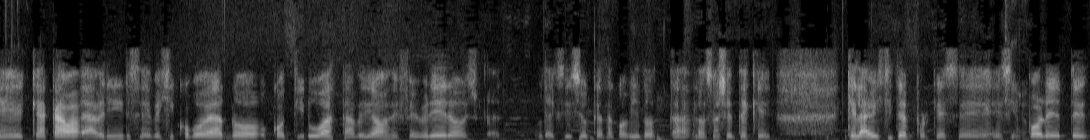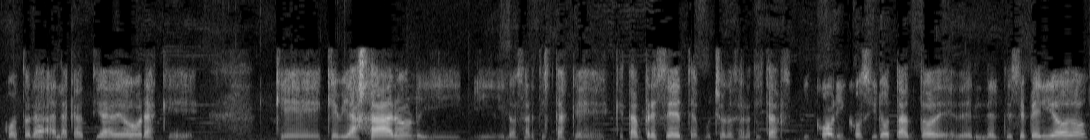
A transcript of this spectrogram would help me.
eh, que acaba de abrirse, México Moderno, continúa hasta mediados de febrero. Es una, exhibición que recomiendo a los oyentes que, que la visiten porque es, eh, es imponente en cuanto a la, cantidad de obras que, que, viajaron y, los artistas que, están presentes, muchos de los artistas icónicos y no tanto de, de ese periodo.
